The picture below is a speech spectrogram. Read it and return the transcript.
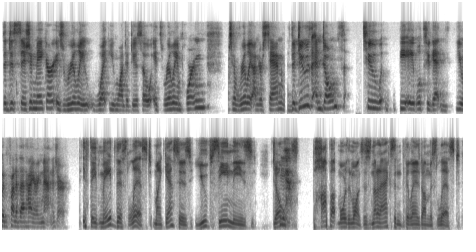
the decision maker is really what you want to do. So it's really important to really understand the do's and don'ts to be able to get you in front of that hiring manager if they've made this list, my guess is you've seen these don'ts. Pop up more than once. This is not an accident that they landed on this list.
